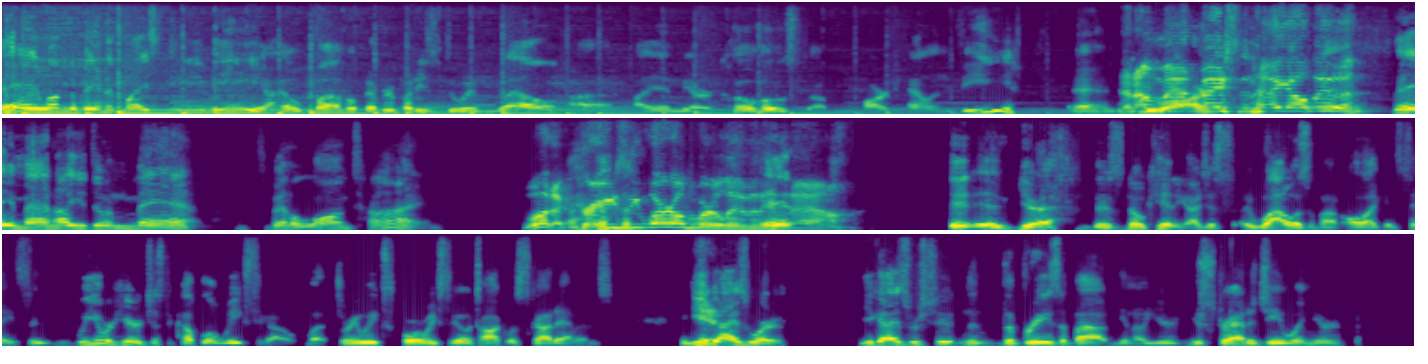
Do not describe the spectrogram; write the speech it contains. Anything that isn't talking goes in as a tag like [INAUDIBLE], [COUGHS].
Hey, welcome to Band Advice TV. I hope uh, hope everybody's doing well. Uh, I am your co-host, uh, Mark Allen V, and, And I'm Matt are. Mason. How y'all doing? Hey, Matt, how you doing, man? It's been a long time. What a [LAUGHS] crazy world we're living in now. It, it, yeah, there's no kidding. I just wow is about all I can say. So we were here just a couple of weeks ago, what three weeks, four weeks ago, talking with Scott Evans, and you Yeah. guys were, you guys were shooting the, the breeze about you know your your strategy when you're,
